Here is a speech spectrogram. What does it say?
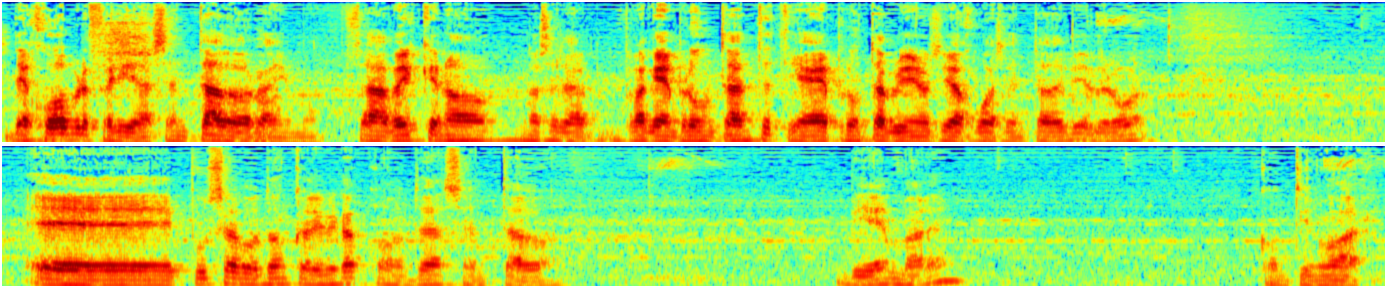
De juego preferida, sentado ahora mismo. O sea, veis que no, no sé, para que me pregunte antes, tenía que preguntar primero si iba a jugar sentado de pie, pero bueno. Eh, pulsa el botón calibrar cuando te has sentado. Bien, vale. Continuar.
